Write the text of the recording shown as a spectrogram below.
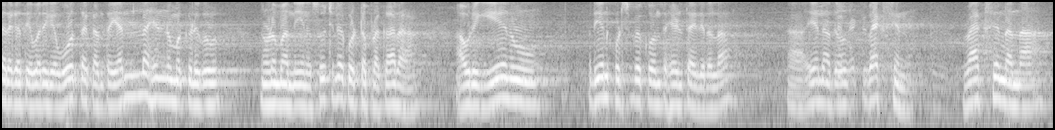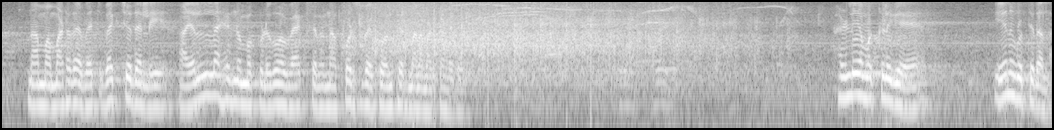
ತರಗತಿವರೆಗೆ ಓದ್ತಕ್ಕಂಥ ಎಲ್ಲ ಹೆಣ್ಣು ಮಕ್ಕಳಿಗೂ ನೋಡಮ್ಮ, ನೀನು ಸೂಚನೆ ಕೊಟ್ಟ ಪ್ರಕಾರ ಅವರಿಗೇನು ಅದೇನು ಕೊಡಿಸ್ಬೇಕು ಅಂತ ಹೇಳ್ತಾ ಇದ್ದೀರಲ್ಲ ಏನದು ವ್ಯಾಕ್ಸಿನ್. ವ್ಯಾಕ್ಸಿನನ್ನು ನಮ್ಮ ಮಠದ ವೆಚ್ ವೆಚ್ಚದಲ್ಲಿ ಆ ಎಲ್ಲ ಹೆಣ್ಣು ಮಕ್ಕಳಿಗೂ ವ್ಯಾಕ್ಸಿನನ್ನು ಕೊಡಿಸ್ಬೇಕು ಅಂತ ತೀರ್ಮಾನ ಮಾಡ್ಕೊಂಡಿದ್ದೀವಿ. ಹಳ್ಳಿಯ ಮಕ್ಕಳಿಗೆ ಏನು ಗೊತ್ತಿರಲ್ಲ,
